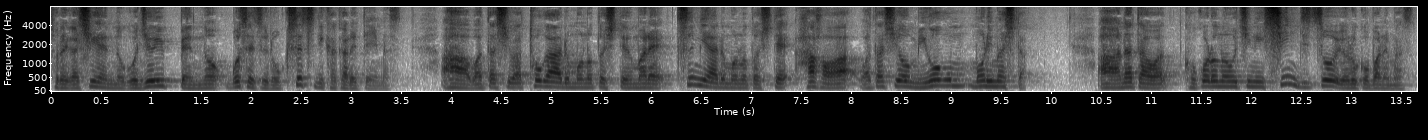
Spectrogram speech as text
それが詩篇の51編の5節6節に書かれています。ああ私は戸がある者として生まれ罪ある者として母は私を身ごもりました。あああなたは心の内に真実を喜ばれます。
